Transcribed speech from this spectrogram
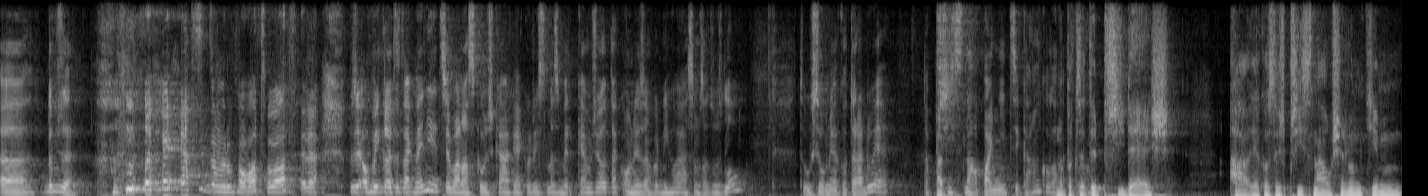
Uh, dobře. já si to budu pamatovat. Teda. Protože obvykle to tak není. Třeba na zkouškách, jako když jsme s Mirkem, že jo, tak on je za hodnýho, já jsem za tu zlou. To už se mě jako traduje. Ta přísná paní Cikánková. No protože ty přijdeš a jako jsi přísná už jenom tím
